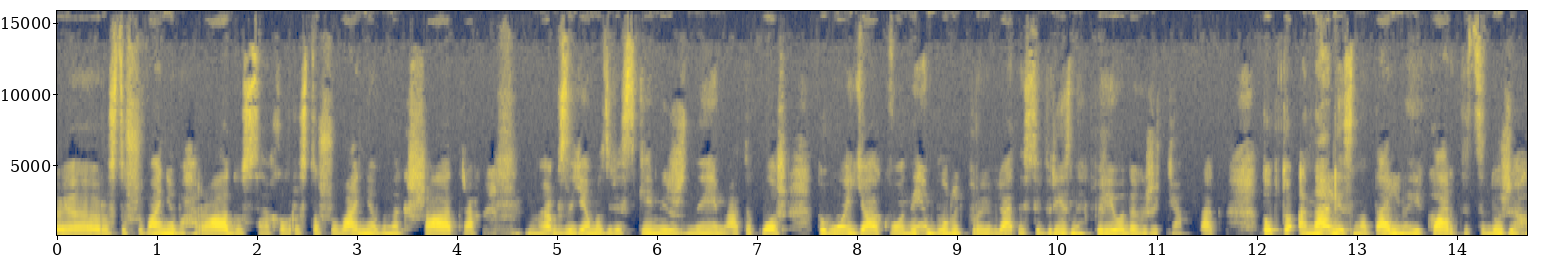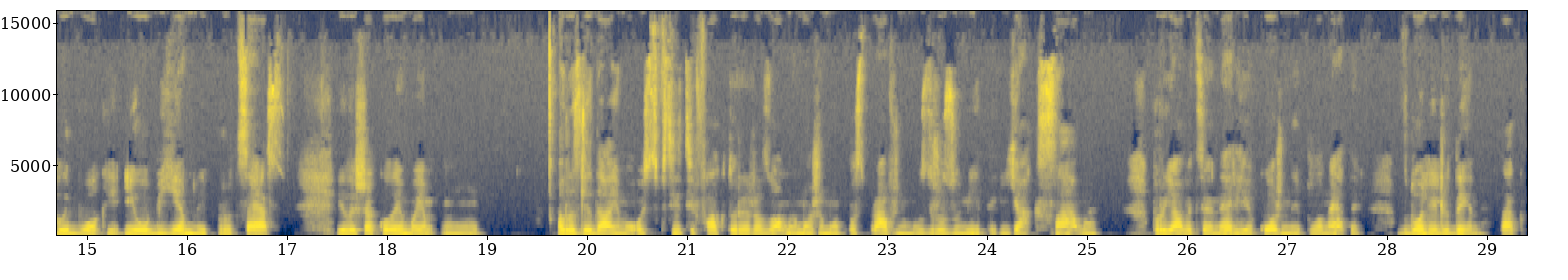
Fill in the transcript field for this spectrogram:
е, розташування в градусах, розташування в накшатрах, взаємозв'язки між ними, а також того, як вони будуть проявлятися в різних періодах життя. Так? Тобто аналіз натальної карти це дуже глибокий і об'ємний процес. І лише коли ми розглядаємо ось всі ці фактори разом, ми можемо по-справжньому зрозуміти, як саме проявиться енергія кожної планети в долі людини. Так?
